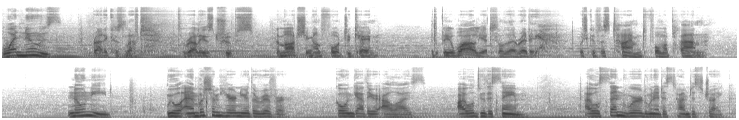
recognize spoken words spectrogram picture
What news? Braddock has left to rally his troops. They're marching on Fort Duquesne. It'll be a while yet till they're ready, which gives us time to form a plan. No need. We will ambush him here near the river. Go and gather your allies. I will do the same. I will send word when it is time to strike.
